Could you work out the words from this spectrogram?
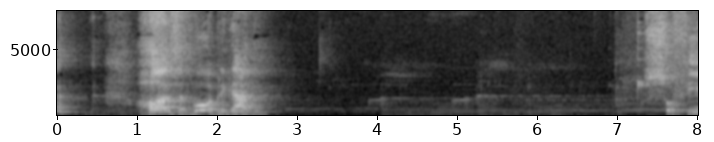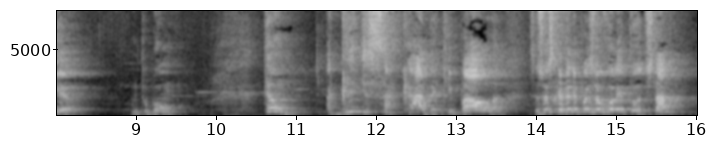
Rosa, boa, obrigado. Sofia, muito bom. Então, a grande sacada aqui, Paula, vocês vão escrever, depois eu vou ler todos, tá?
